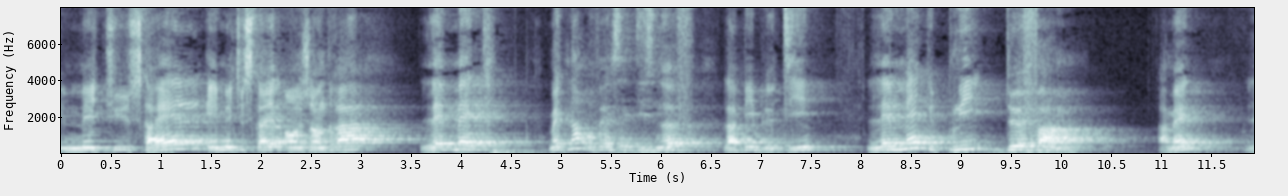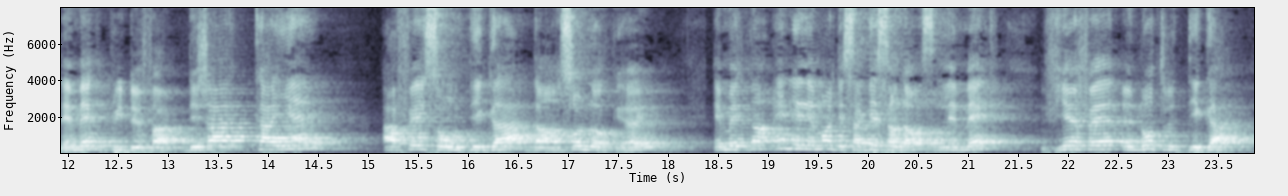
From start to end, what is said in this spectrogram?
Métuscaël, et Métuscaël engendra les. Maintenant, au verset 19, la Bible dit les mecs prirent deux femmes. Amen. Les mecs prirent deux femmes. Déjà, Caïn a fait son dégât dans son orgueil. Et maintenant, un élément de sa descendance, les mecs, vient faire un autre dégât.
